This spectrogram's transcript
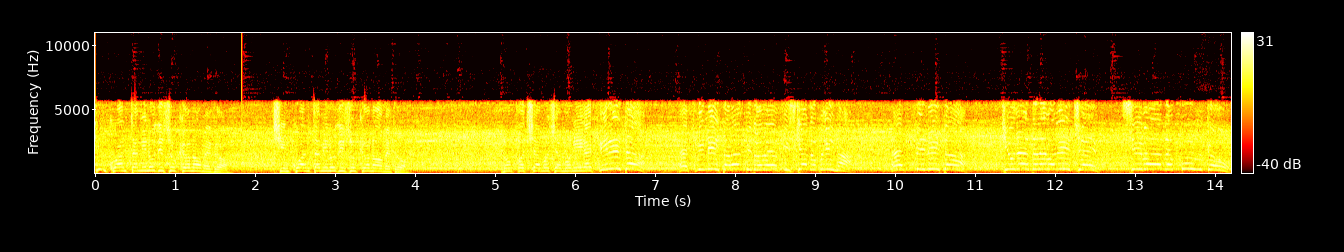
50 minuti sul cronometro, 50 minuti sul cronometro. non facciaci ammonire, è finita, è finita, l'arbitro aveva fischiato prima, è finita, chiudete le valigie, si va ad Hamburgo,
